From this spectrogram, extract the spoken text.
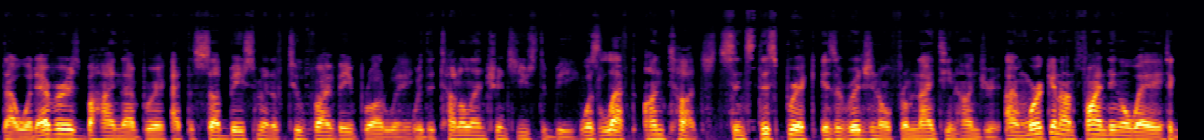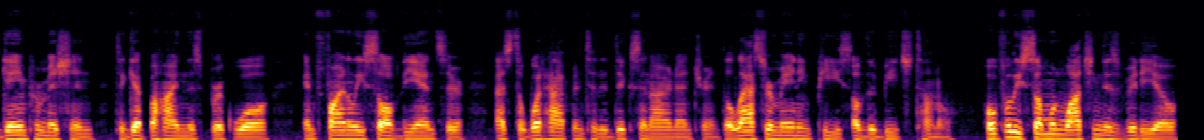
that whatever is behind that brick at the sub-basement of 258 Broadway, where the tunnel entrance used to be, was left untouched since this brick is original from 1900. I'm working on finding a way to gain permission to get behind this brick wall and finally solve the answer as to what happened to the Dixon Iron entrance, the last remaining piece of the beach tunnel. Hopefully someone watching this video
